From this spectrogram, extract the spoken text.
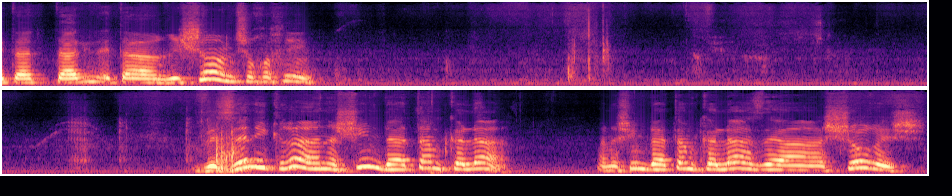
את, התהל... את הראשון שוכחים. וזה נקרא אנשים דעתם קלה. אנשים דעתם קלה זה השורש,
